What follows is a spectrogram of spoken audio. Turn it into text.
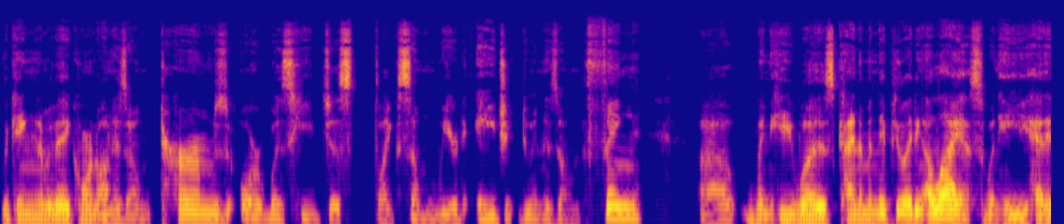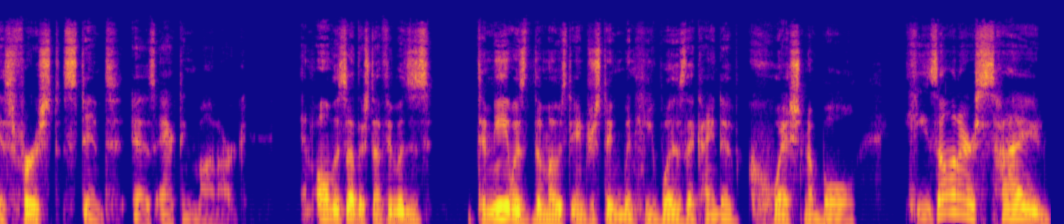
the Kingdom of Acorn on his own terms, or was he just like some weird agent doing his own thing? Uh, when he was kind of manipulating Elias when he had his first stint as acting monarch, and all this other stuff. It was to me, it was the most interesting when he was that kind of questionable. He's on our side,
